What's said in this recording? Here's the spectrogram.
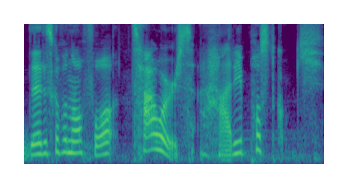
Dere skal få nå få Towers her i Postkokk.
